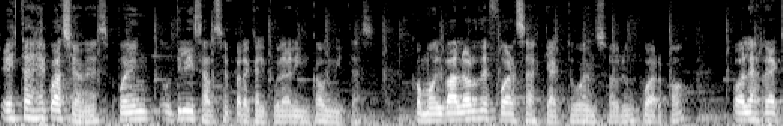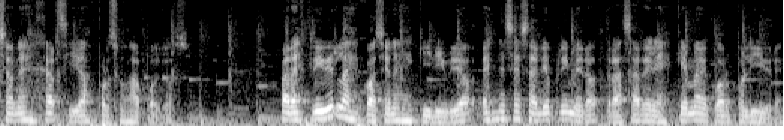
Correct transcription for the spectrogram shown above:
Estas ecuaciones pueden utilizarse para calcular incógnitas, como el valor de fuerzas que actúan sobre un cuerpo o las reacciones ejercidas por sus apoyos. Para escribir las ecuaciones de equilibrio es necesario primero trazar el esquema de cuerpo libre,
